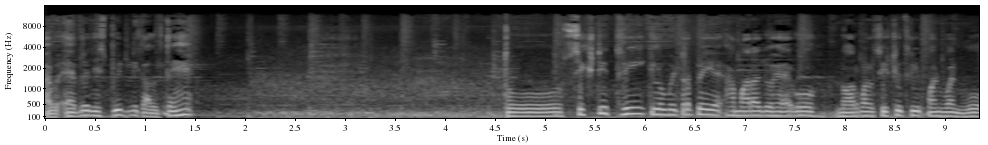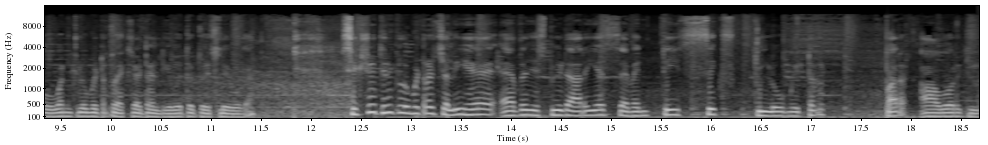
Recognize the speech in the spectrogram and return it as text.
अब एवरेज स्पीड निकालते हैं। तो 63 किलोमीटर पे हमारा जो है वो नॉर्मल 63.1 वो वन किलोमीटर तो एक्सीटर लिए हुए थे तो इसलिए होगा। 63 किलोमीटर चली है एवरेज स्पीड आ रही है 76 किलोमीटर पर आवर की।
